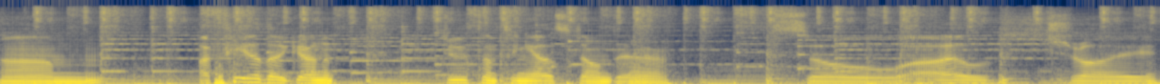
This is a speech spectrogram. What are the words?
Um, I feel they're gonna do something else down there. So I'll try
